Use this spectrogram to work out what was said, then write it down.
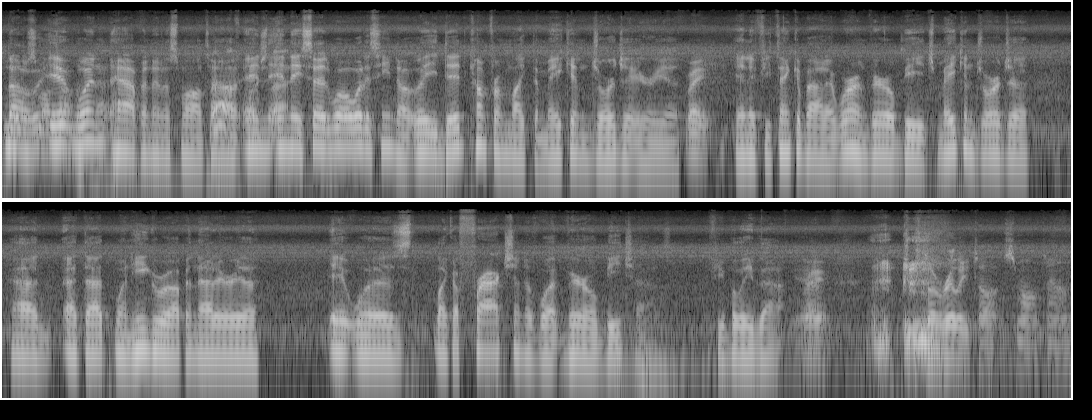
No, small it towns wouldn't that. happen in a small town. of course and not. and they said, well, what does he know? Well, he did come from like the Macon, Georgia area. Right. And if you think about it, we're in Vero Beach. Macon, Georgia had at that when he grew up in that area, it was like a fraction of what Vero Beach has, if you believe that. Yeah. Right. so really tall, small town.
